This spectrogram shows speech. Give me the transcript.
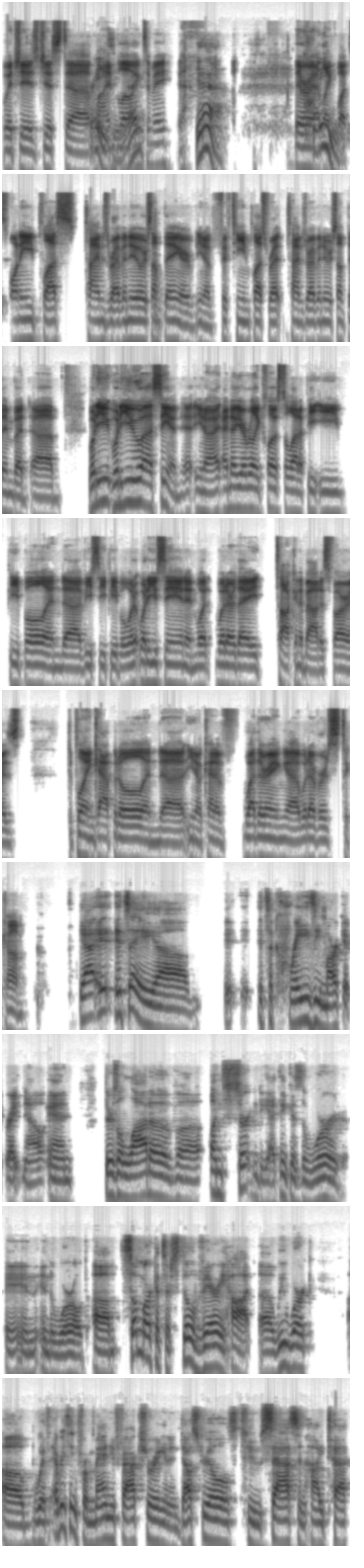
which is just uh, mind blowing right? to me. yeah they were at like what 20 plus times revenue or something, or you know 15 plus re- times revenue or something. But uh, what do you what are you uh, seeing? Uh, You know, I, I know you're really close to a lot of PE people and uh, VC people. What what are you seeing, and what what are they talking about as far as deploying capital and uh, you know, kind of weathering uh, whatever's to come? Yeah, it, it's a um, it, it- it's a crazy market right now, and there's a lot of uh, uncertainty. I think is the word in in the world. Um, some markets are still very hot. Uh, we work uh, with everything from manufacturing and industrials to SaaS and high tech,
